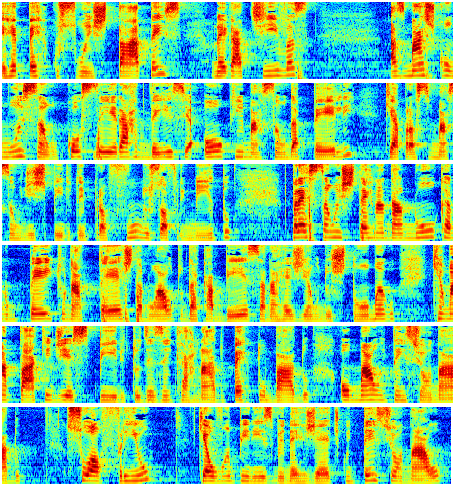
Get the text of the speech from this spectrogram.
repercussões táteis negativas. As mais comuns são coceira, ardência ou queimação da pele, que é a aproximação de espírito em profundo sofrimento, pressão externa na nuca, no peito, na testa, no alto da cabeça, na região do estômago, que é um ataque de espírito desencarnado, perturbado ou mal intencionado, suor frio, que é o vampirismo energético intencional,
